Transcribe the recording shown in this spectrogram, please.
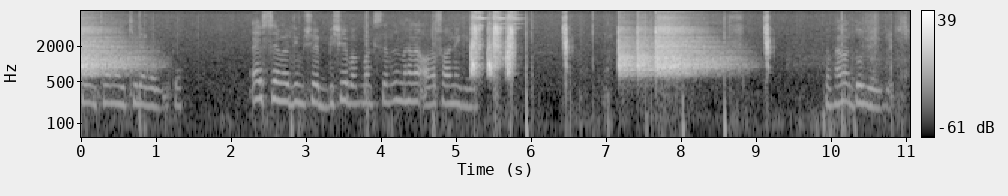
Tamam tamam 2 level. En sevmediğim şey bir şey bakmak istemedim hemen ara sahne giriyor. Tamam hemen dojo'ya gidiyoruz.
